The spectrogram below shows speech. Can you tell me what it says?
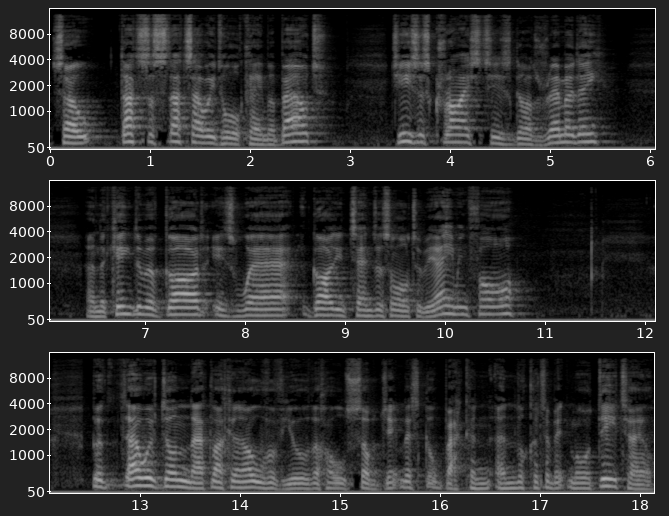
so that's, that's how it all came about. Jesus Christ is God's remedy, and the kingdom of God is where God intends us all to be aiming for. But now we've done that, like an overview of the whole subject, let's go back and, and look at a bit more detail.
